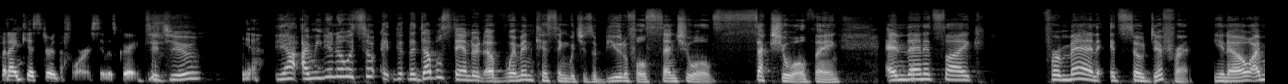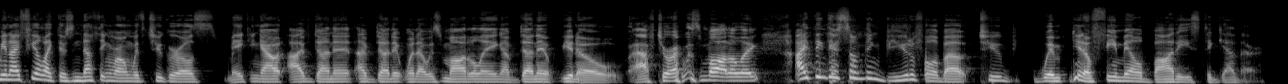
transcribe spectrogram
but I kissed her in the forest. It was great. Did you? Yeah. Yeah. I mean, you know, it's so the, the double standard of women kissing, which is a beautiful, sensual, sexual thing. And then it's like for men, it's so different. You know, I mean, I feel like there's nothing wrong with two girls making out. I've done it. I've done it when I was modeling. I've done it, you know, after I was modeling. I think there's something beautiful about two women, you know, female bodies together.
